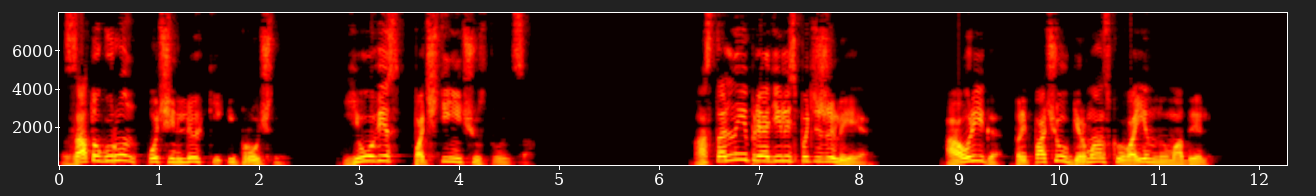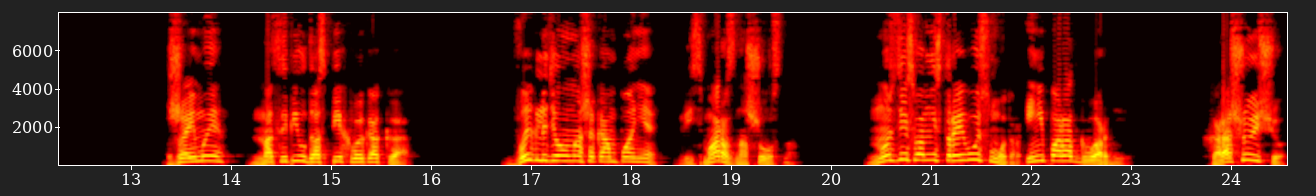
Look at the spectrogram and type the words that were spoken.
Зато Гурон очень легкий и прочный. Его вес почти не чувствуется. Остальные приоделись потяжелее. Аурига предпочел германскую военную модель. Жайме нацепил доспех ВКК. Выглядела наша компания весьма разношерстно. Но здесь вам не строевой смотр и не парад гвардии. Хорошо еще,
